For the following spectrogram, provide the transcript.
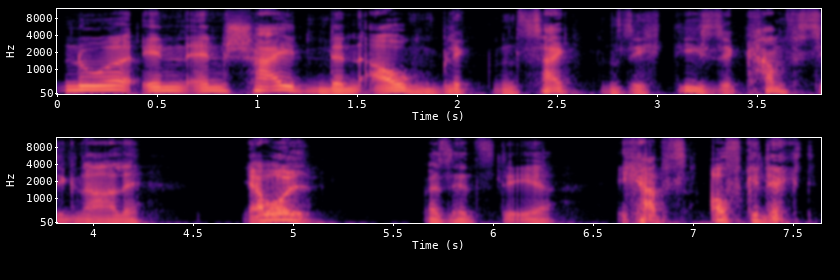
Nur in entscheidenden Augenblicken zeigten sich diese Kampfsignale. »Jawohl«, versetzte er, »ich hab's aufgedeckt.«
